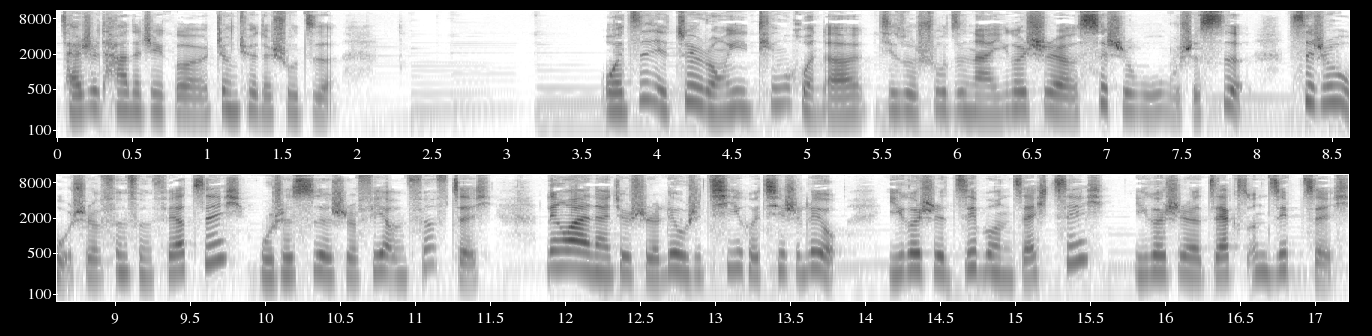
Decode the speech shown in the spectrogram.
才是它的这个正确的数字。我自己最容易听混的几组数字呢，一个是四十五、五十四，四十五是 fünfundvierzig，五十四是 vierundfünfzig。另外呢，就是六十七和七十六，一个是 siebenundsechzig，一个是 sechsundsiebzig。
